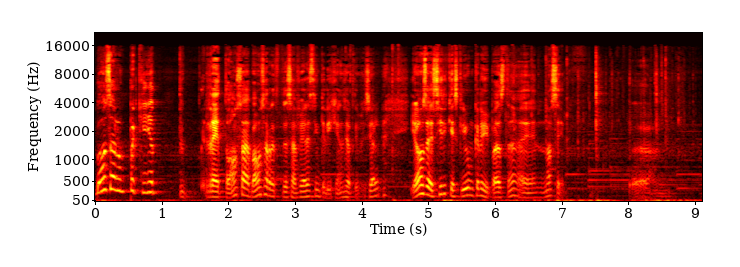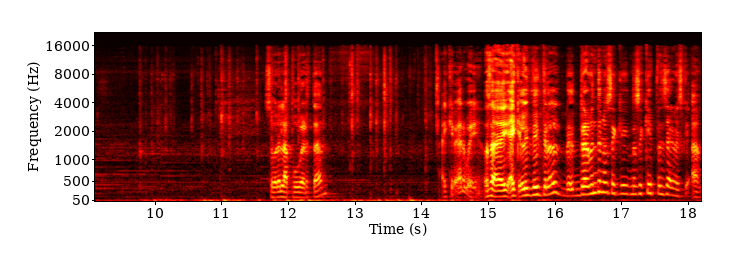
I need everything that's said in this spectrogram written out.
vamos a dar un pequeño reto. Vamos a, desafiar esta inteligencia artificial. Y vamos a decir que escribe un creepypasta. Eh, no sé. Um, sobre la pubertad. Hay que ver, güey. O sea, hay, que literal, realmente no sé qué, no sé qué pensar. Ah,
